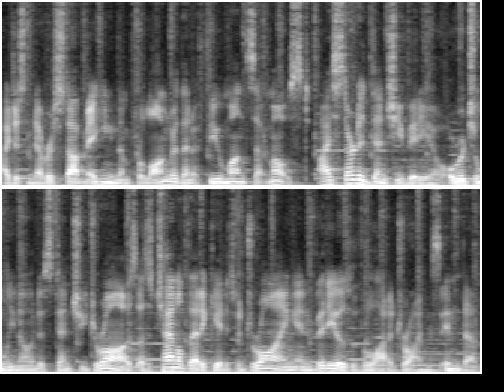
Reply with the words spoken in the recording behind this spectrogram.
I just never stopped making them for longer than a few months at most. I started Denshi Video, originally known as Denshi Draws, as a channel dedicated to drawing drawing and videos with a lot of drawings in them.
